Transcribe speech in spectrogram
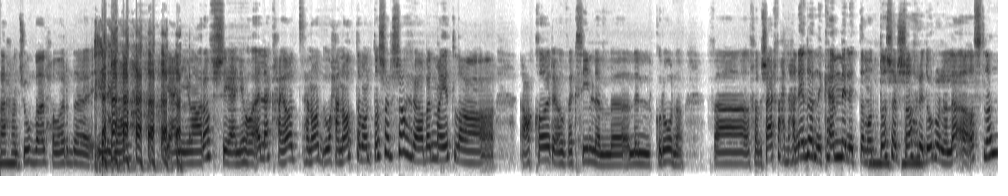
فهنشوف بقى الحوار ده إيه نظام يعني ما أعرفش يعني هو قال لك هيقعد هنقعد وهنقعد 18 شهر عقبال ما يطلع عقار أو فاكسين لل... للكورونا. ف... فمش عارفة إحنا هنقدر نكمل ال 18 شهر دول ولا لأ أصلا؟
